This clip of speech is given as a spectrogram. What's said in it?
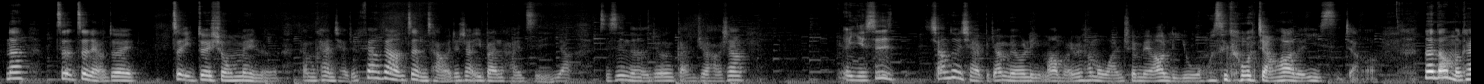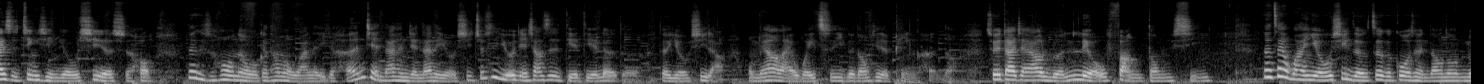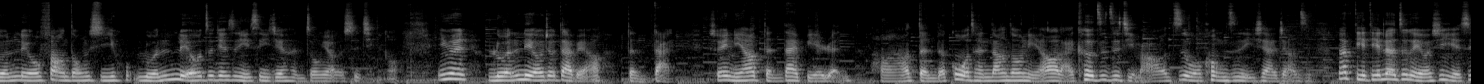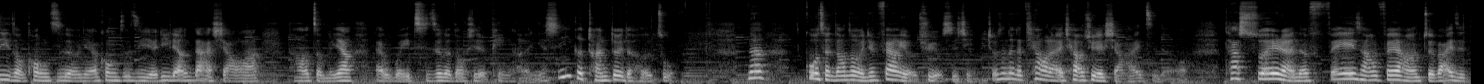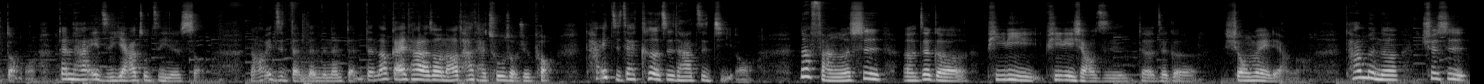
那这这两对。这一对兄妹呢，他们看起来就非常非常正常，就像一般的孩子一样，只是呢，就感觉好像，也是相对起来比较没有礼貌嘛，因为他们完全没有要理我或是跟我讲话的意思，这样哦。那当我们开始进行游戏的时候，那个时候呢，我跟他们玩了一个很简单很简单的游戏，就是有点像是叠叠乐的的游戏啦。我们要来维持一个东西的平衡哦，所以大家要轮流放东西。那在玩游戏的这个过程当中，轮流放东西，轮流这件事情是一件很重要的事情哦。因为轮流就代表要等待，所以你要等待别人，好，然后等的过程当中，你要来克制自己嘛，然后自我控制一下这样子。那叠叠乐这个游戏也是一种控制哦，你要控制自己的力量大小啊，然后怎么样来维持这个东西的平衡，也是一个团队的合作。那过程当中有一件非常有趣的事情，就是那个跳来跳去的小孩子的哦，他虽然呢非常非常嘴巴一直抖哦，但他一直压住自己的手，然后一直等等等等等，等到该他的时候，然后他才出手去碰，他一直在克制他自己哦。那反而是呃这个霹雳霹雳小子的这个兄妹俩哦，他们呢却是。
